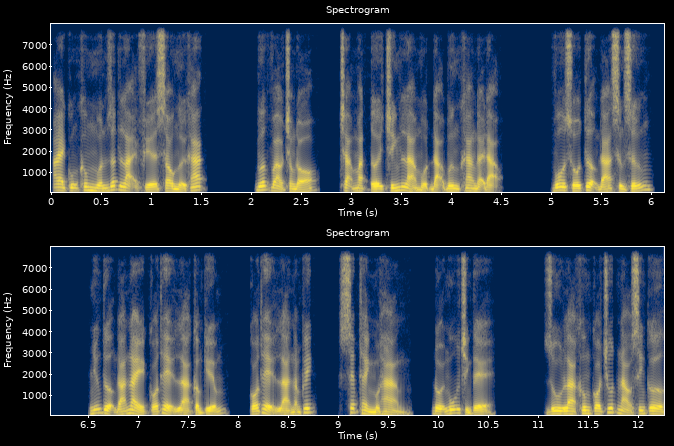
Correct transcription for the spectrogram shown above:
ai cũng không muốn dứt lại phía sau người khác. Bước vào trong đó chạm mặt tới chính là một đạo bưng khang đại đạo. Vô số tượng đá sừng sững. Những tượng đá này có thể là cầm kiếm, có thể là nắm kích, xếp thành một hàng, đội ngũ chỉnh tề. Dù là không có chút nào sinh cơ,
